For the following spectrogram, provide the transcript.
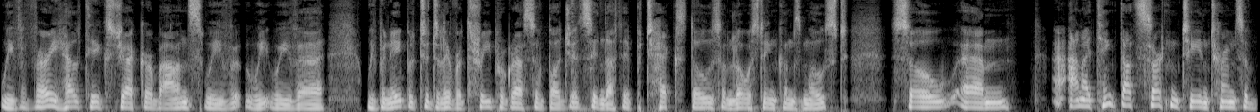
We've a very healthy exchequer balance. We've we, we've uh, we've been able to deliver three progressive budgets in that it protects those on lowest incomes most. So. Um, and I think that certainty in terms of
